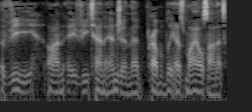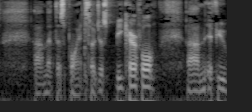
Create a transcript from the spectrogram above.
the V on a V10 engine that probably has miles on it um, at this point. So just be careful. Um, if you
